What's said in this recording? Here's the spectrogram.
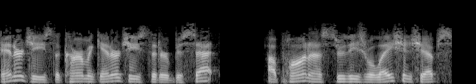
energies, the karmic energies that are beset upon us through these relationships.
